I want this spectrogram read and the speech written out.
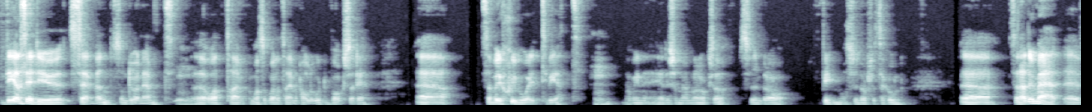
dels är det ju Seven som du har nämnt Mm. eh, och att time, Once upon a time in Hollywood var också det. Eh, sen var det Sju år i Tibet Mm. på min hedersomnämnande också. Svinbra film och svinbra prestation. Eh, sen hade jag med eh,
